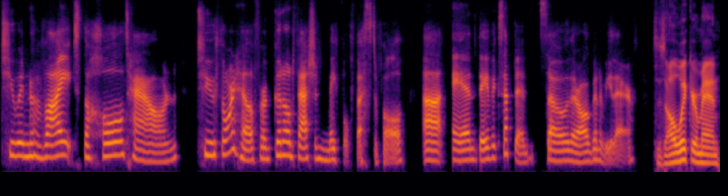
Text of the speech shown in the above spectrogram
to invite the whole town to Thornhill for a good old fashioned maple festival. Uh, and they've accepted. So they're all going to be there This is all Wicker Man.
